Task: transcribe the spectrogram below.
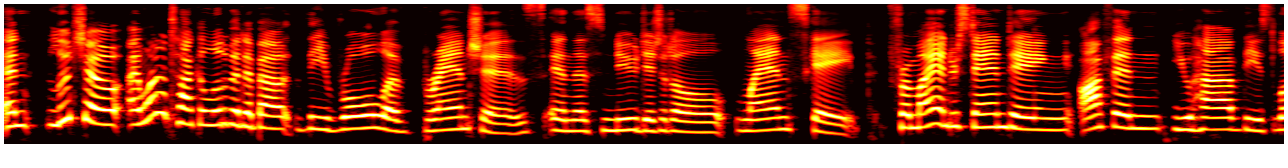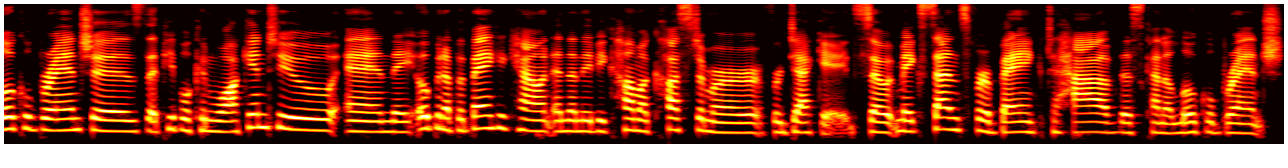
And Lucho, I want to talk a little bit about the role of branches in this new digital landscape. From my understanding, often you have these local branches that people can walk into and they open up a bank account and then they become a customer for decades. So it makes sense for a bank to have this kind of local branch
